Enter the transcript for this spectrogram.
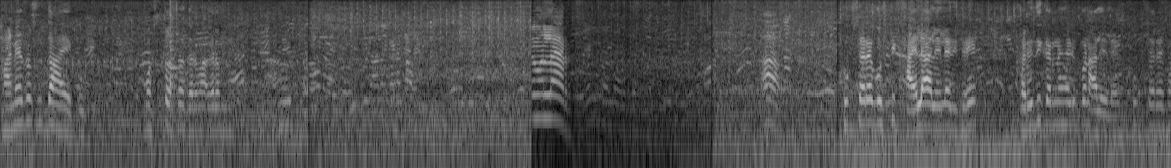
खाण्याचं सुद्धा आहे खूप. मस्त असं गरमागरम. म्हणणार हां. खूप साऱ्या गोष्टी खायला आलेल्या आहेत तिथे खरेदी करण्यासाठी पण आलेल्या आहे खूप साऱ्या अशा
